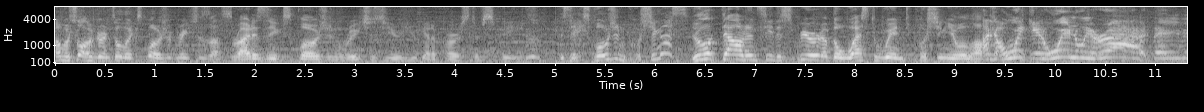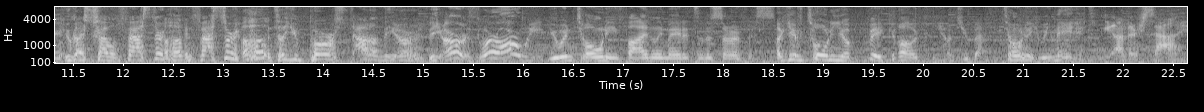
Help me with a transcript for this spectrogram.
How much longer until the explosion reaches us? Right as the explosion reaches you, you get a burst of speed. Is the explosion pushing us? You look down and see the spirit of the west wind pushing you along. Like a wicked wind we ride, baby! You guys travel faster Uh-huh. and faster Uh-huh. until you burst out of the earth. The earth, where are we? You and Tony finally made it to the surface. I give Tony a big hug. He hugged you back. Tony, we made it. The other side.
